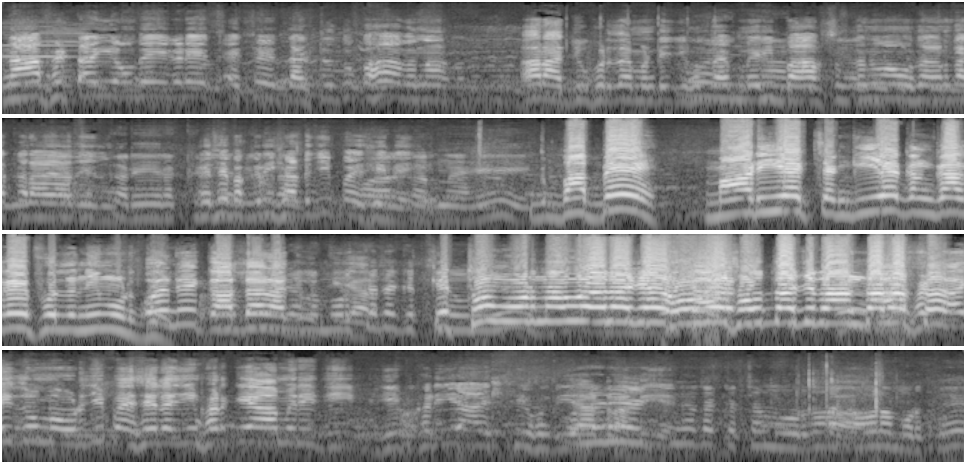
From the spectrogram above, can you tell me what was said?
ਨਾ ਫਿੱਟਾ ਹੀ ਆਉਂਦੇ ਜਿਹੜੇ ਇੱਥੇ ਡਾਕਟਰ ਤੋਂ ਕਹਾ ਦੇਣਾ ਆ ਰਾਜੂ ਫਿਰਦਾ ਮੰਡੀ 'ਚ ਹੁੰਦਾ ਮੇਰੀ ਵਾਪਸ ਤੈਨੂੰ ਆਉਣ ਦਾ ਕਿਰਾਇਆ ਦੇ ਦੂੰ। ਇੱਥੇ ਬੱਕਰੀ ਛੱਡ ਜੀ ਪੈਸੇ ਲੈ ਜੀ। ਬਾਬੇ ਮਾੜੀ ਹੈ ਚੰਗੀ ਹੈ ਗੰਗਾ ਗਏ ਫੁੱਲ ਨਹੀਂ ਓਏ ਮੁੜਦੇ ਨਹੀਂ ਗੱਲ ਆ ਰਾਜੂ ਕਿੱਥੇ ਮੋੜਨਾ ਹੋਇਆ ਲੈ ਜਾ ਹੋ ਗਿਆ ਸੌਦਾ ਜ਼ਬਾਨ ਦਾ ਬਸ ਫਟਾਈ ਤੋਂ ਮੋੜ ਜੀ ਪੈਸੇ ਲੈ ਜੀ ਫੜ ਕੇ ਆ ਮੇਰੀ ਜੀਪ। ਜੀਪ ਖੜੀ ਆ ਇੱਥੇ ਹੁੰਦੀ ਆ ਟਰਾਲੀ ਤਾਂ ਕਿੱਥੇ ਮੋੜਦਾ ਕੌਣ ਆ ਮੁੜ ਕੇ?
